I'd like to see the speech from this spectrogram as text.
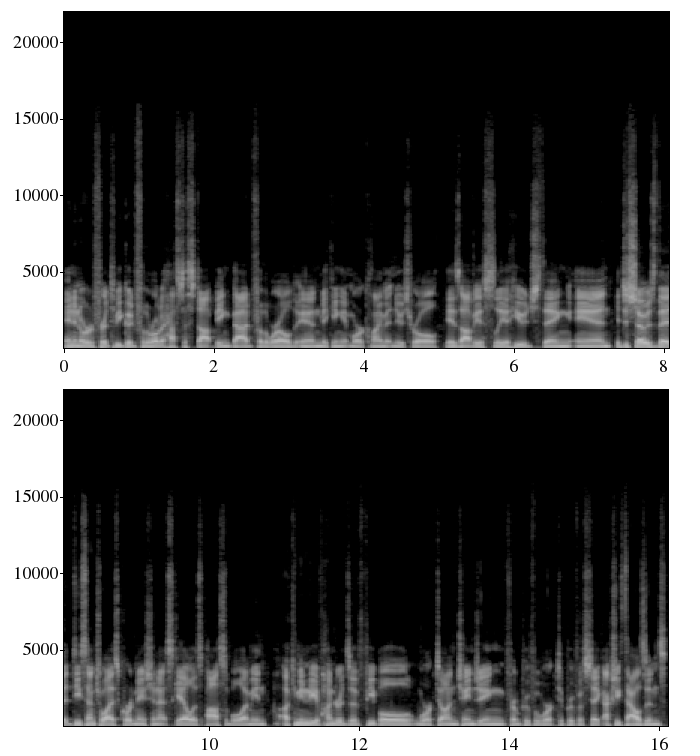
And in order for it to be good for the world, it has to stop being bad for the world. And making it more climate neutral is obviously a huge thing. And it just shows that decentralized coordination at scale is possible. I mean, a community of hundreds of people worked on changing from proof of work to proof of stake, actually thousands.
